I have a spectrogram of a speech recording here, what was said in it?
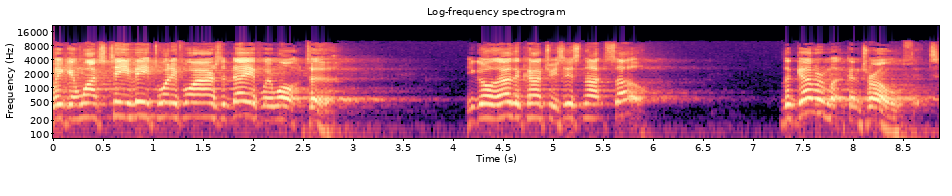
We can watch TV 24 hours a day if we want to. You go to other countries, it's not so. The government controls it.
